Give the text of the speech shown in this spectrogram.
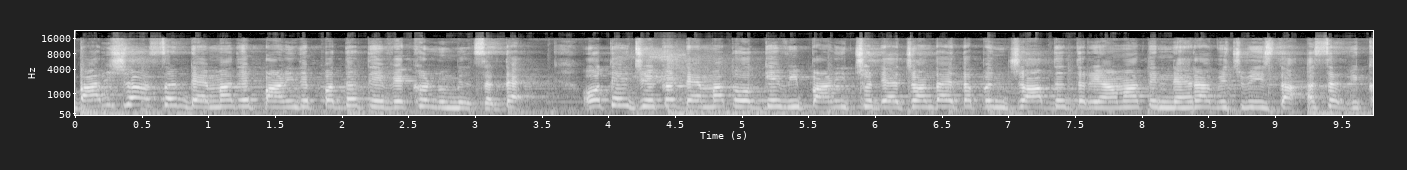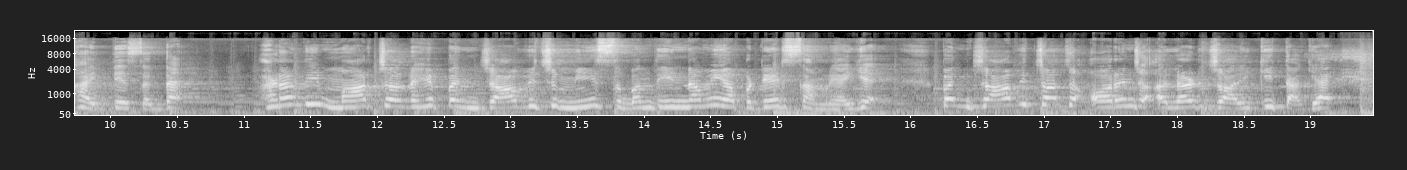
ਬਾਰਿਸ਼ ਦਾ ਅਸਰ ਡੈਮਾਂ ਦੇ ਪਾਣੀ ਦੇ ਪੱਧਰ ਤੇ ਵੇਖਣ ਨੂੰ ਮਿਲ ਸਕਦਾ ਹੈ। ਉੱਥੇ ਜੇਕਰ ਡੈਮਾਂ ਤੋਂ ਅੱਗੇ ਵੀ ਪਾਣੀ ਛੱਡਿਆ ਜਾਂਦਾ ਹੈ ਤਾਂ ਪੰਜਾਬ ਦੇ ਦਰਿਆਵਾਂ ਤੇ ਨਹਿਰਾਂ ਵਿੱਚ ਵੀ ਇਸ ਦਾ ਅਸਰ ਵਿਖਾਈ ਦੇ ਸਕਦਾ ਹੈ। ਹੜ੍ਹਾਂ ਦੀ ਮਾਰ ਚੱਲ ਰਹੇ ਪੰਜਾਬ ਵਿੱਚ ਮੀਂਹ ਸੰਬੰਧੀ ਨਵੀਂ ਅਪਡੇਟ ਸਾਹਮਣੇ ਆਈ ਹੈ। ਪੰਜਾਬ ਵਿੱਚ ਅੱਜ ਔਰੇਂਜ ਅਲਰਟ ਜਾਰੀ ਕੀਤਾ ਗਿਆ ਹੈ।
